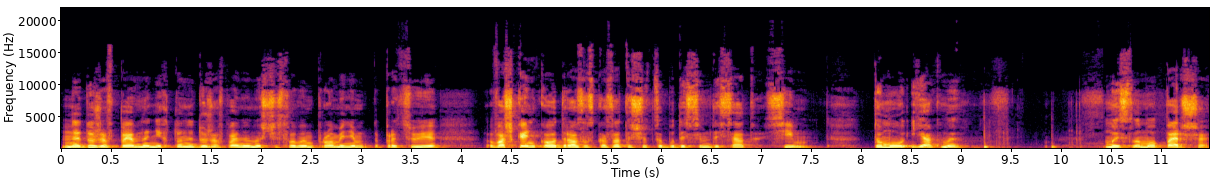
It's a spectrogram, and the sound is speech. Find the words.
не дуже впевнені. Хто не дуже впевнено з числовим промінням працює важкенько одразу сказати, що це буде 77. Тому як ми мислимо? Перше,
